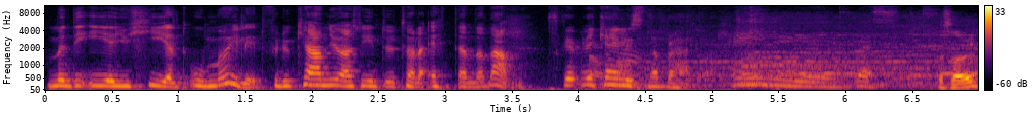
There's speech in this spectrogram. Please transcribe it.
Men det är ju helt omöjligt, för du kan ju alltså inte uttala ett enda namn. Ska, vi kan ju lyssna på det här då. Kanui West. Vad sa du?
